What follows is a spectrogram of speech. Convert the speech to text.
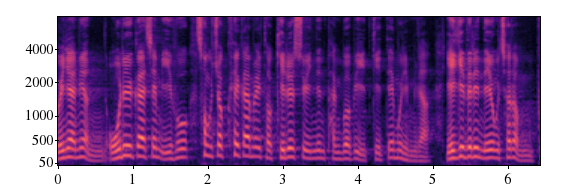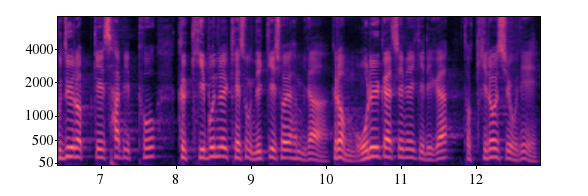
왜냐하면 오르가즘 이후 성적 쾌감을 더 기를 수 있는 방법이 있기 때문입니다. 얘기 드린 내용처럼 부드럽게 삽입 후 그 기분을 계속 느끼셔야 합니다. 그럼 오르가즘의 길이가 더 길어지오니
